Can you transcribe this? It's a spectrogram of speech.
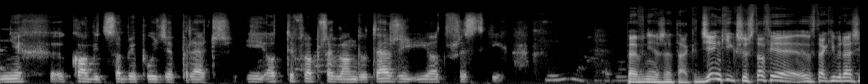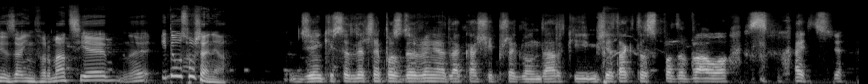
niech COVID sobie pójdzie precz i od Tyflo Przeglądu też i, i od wszystkich. Pewnie, że tak. Dzięki Krzysztofie w takim razie za informację y, i do usłyszenia. Dzięki serdeczne pozdrowienia dla Kasi Przeglądarki. Mi się tak to spodobało. Słuchajcie.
